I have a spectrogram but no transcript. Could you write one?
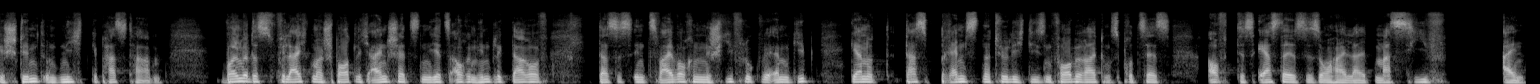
gestimmt und nicht gepasst haben. Wollen wir das vielleicht mal sportlich einschätzen, jetzt auch im Hinblick darauf, dass es in zwei Wochen eine Skiflug-WM gibt. Gernot, das bremst natürlich diesen Vorbereitungsprozess auf das erste Saisonhighlight massiv ein.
